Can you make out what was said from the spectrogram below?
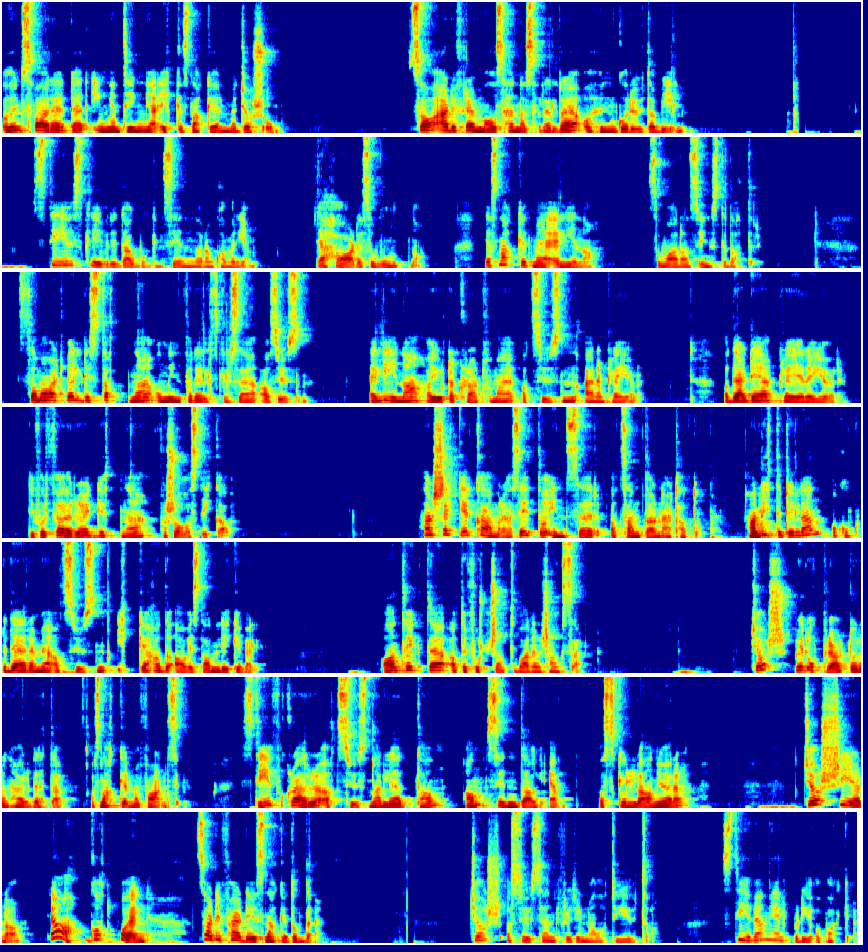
Og hun svarer det er ingenting jeg ikke snakker med Josh om. Så er de fremme hos hennes foreldre, og hun går ut av bilen. Steve skriver i dagboken sin når han kommer hjem. Jeg har det så vondt nå. Jeg snakket med Elina, som var hans yngste datter, som har vært veldig støttende om min forelskelse av Susan. Elina har gjort det klart for meg at Susan er en player, og det er det playere gjør. De forfører guttene, for så å stikke av. Han sjekker kameraet sitt og innser at samtalen er tatt opp. Han lytter til den og konkluderer med at Susan ikke hadde avvist han likevel. Og han tenkte at det fortsatt var en sjanse. Josh blir opprørt når han hører dette, og snakker med faren sin. Steve forklarer at Susan har ledet han an siden dag én. Hva skulle han gjøre? Josh sier da ja, godt poeng, så er de ferdig snakket om det. Josh og Susan flytter nå til Utah. Steven hjelper de å pakke.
